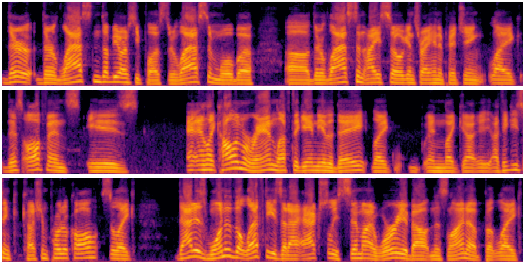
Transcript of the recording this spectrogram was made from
they're they're last in WRC plus. They're last in WOBA. Uh, they're last in ISO against right-handed pitching. Like this offense is, and, and, like Colin Moran left the game the other day. Like and like uh, I think he's in concussion protocol. So like that is one of the lefties that I actually semi worry about in this lineup. But like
